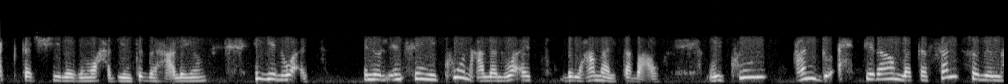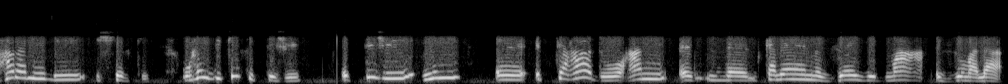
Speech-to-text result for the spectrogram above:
أكثر شيء لازم واحد ينتبه عليهم هي الوقت. إنه الإنسان يكون على الوقت بالعمل تبعه ويكون عنده احترام لتسلسل الهرمي بالشركة. وهيدي كيف بتجي؟ بتجي من آه، ابتعاده عن ال- الكلام الزايد مع الزملاء.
